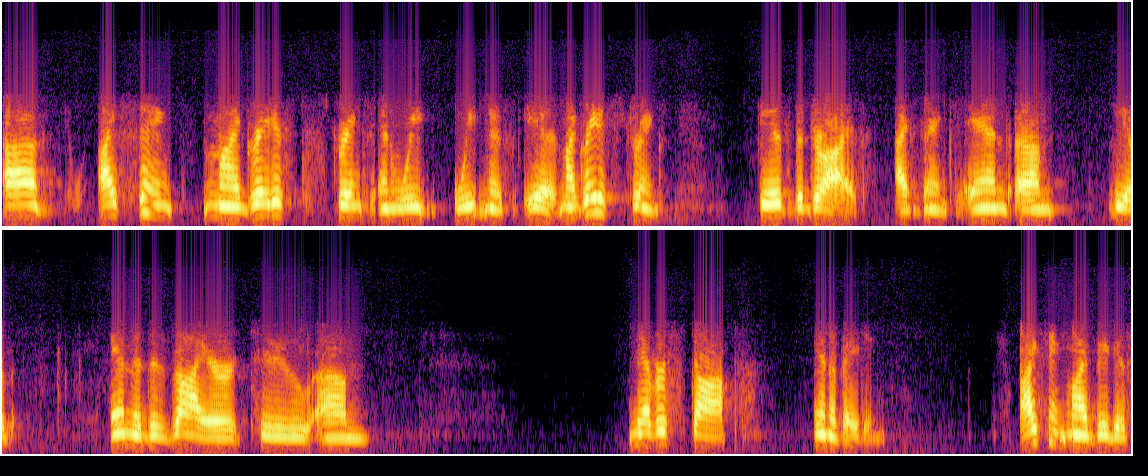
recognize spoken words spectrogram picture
Uh, I think my greatest strength and weak, weakness is my greatest strength is the drive. I think, and um, the and the desire to um, never stop innovating. I think my biggest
